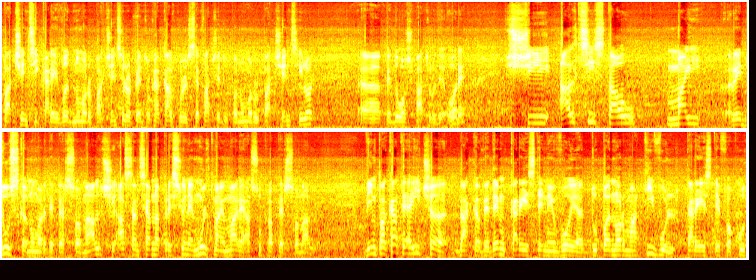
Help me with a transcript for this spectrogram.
pacienții care văd numărul pacienților, pentru că calculul se face după numărul pacienților uh, pe 24 de ore și alții stau mai redus ca număr de personal și asta înseamnă presiune mult mai mare asupra personalului. Din păcate aici, dacă vedem care este nevoia, după normativul care este făcut,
